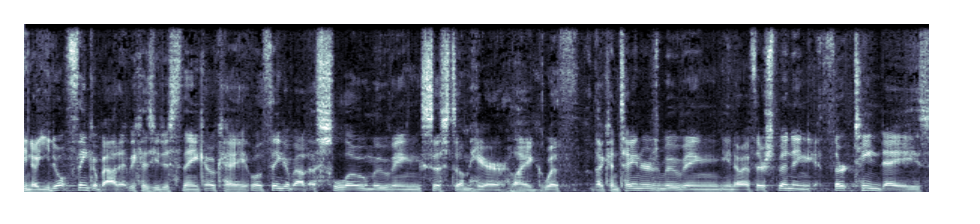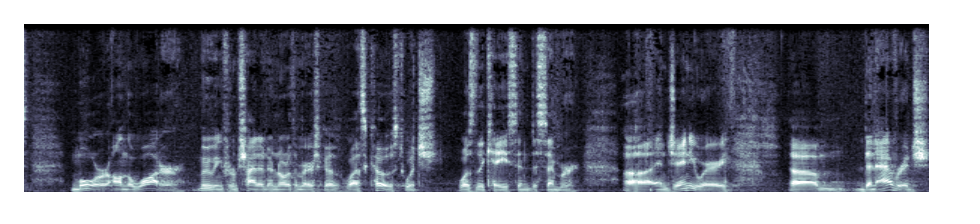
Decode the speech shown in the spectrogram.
you know, you don't think about it because you just think, okay, well, think about a slow moving system here, like with the containers moving, you know, if they're spending 13 days more on the water moving from China to North America's west coast, which was the case in December uh, and January, um, than average,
